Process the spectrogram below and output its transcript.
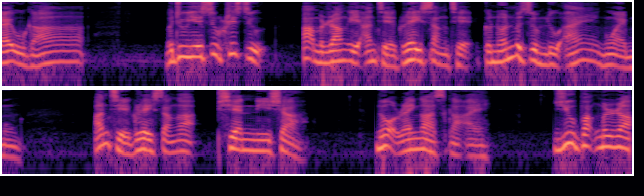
ရိုင်ဥကမကျူယေရှုခရစ်သူအမရန်အေအန်တေဂရေးဆန်တေကနွန်မဇုံလူအိုင်ငွိုင်မုံအန်တေဂရေးဆန်ကဖျန်နီရှာနော့ရိုင်းငါစကအိုင်ယူဘတ်မရာ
